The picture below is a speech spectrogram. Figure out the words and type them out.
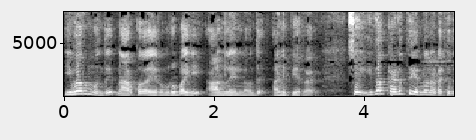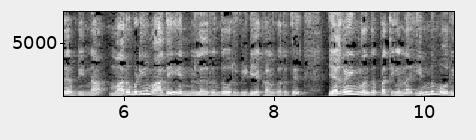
இவரும் வந்து நாற்பதாயிரம் ரூபாயை ஆன்லைனில் வந்து அனுப்பிடுறாரு. ஸோ இதற்கடுத்து என்ன நடக்குது அப்படின்னா மறுபடியும் அதே எண்ணில் இருந்து ஒரு வீடியோ கால் வருது. எகைன் வந்து பார்த்தீங்கன்னா இன்னும் ஒரு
